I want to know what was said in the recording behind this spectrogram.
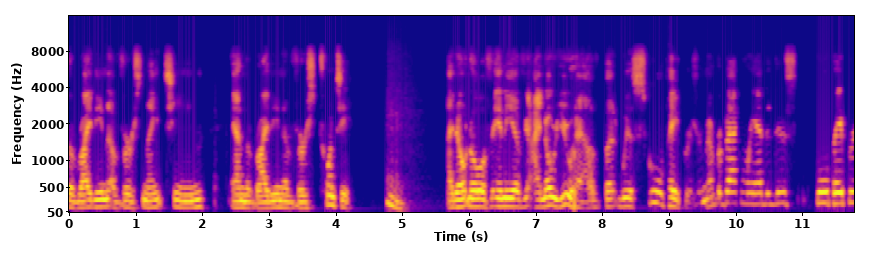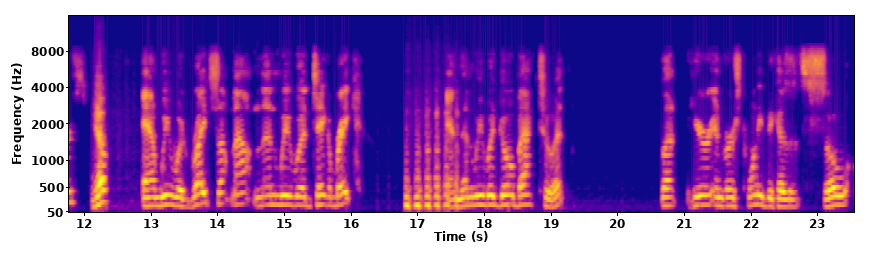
the writing of verse 19 and the writing of verse 20? Hmm. I don't know if any of you, I know you have, but with school papers, remember back when we had to do school papers Yep. and we would write something out and then we would take a break and then we would go back to it. But here in verse 20, because it's so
